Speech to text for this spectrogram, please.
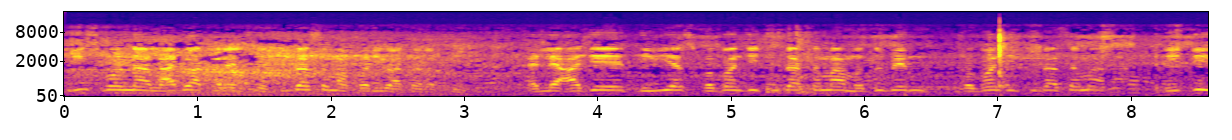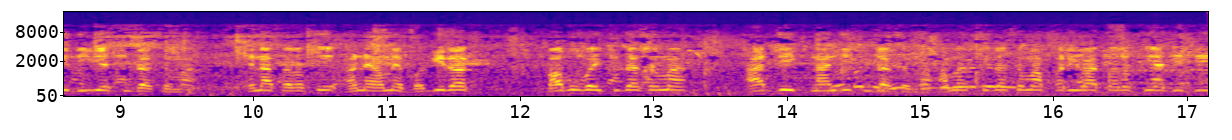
ત્રીસ મણના લાડવા કરેલ છે, ચુડાસમા પરિવાર તરફથી. એટલે આજે દિવ્યસ ભગવાનજી ચુડાસમા, મધુબેન ભગવાનજી ચુડાસમા રીતિ દિવ્યેશ ચુડાસમા એના તરફથી અને અમે ભગીરથ બાબુભાઈ ચુડાસમા, હાર્દિક નાનજી ચુડાસમા અમે ચુડાસમા પરિવાર તરફથી આજે જે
